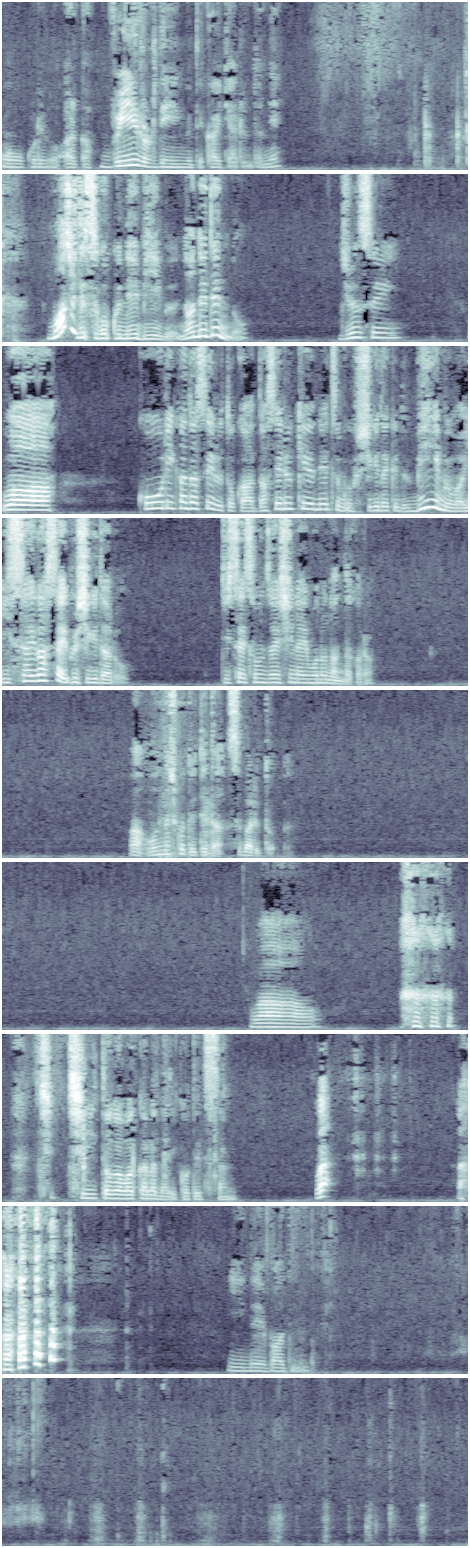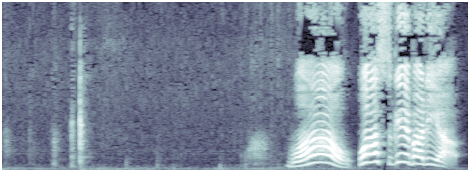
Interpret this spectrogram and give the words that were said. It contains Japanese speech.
おこれは、あれか、ビルディングって書いてあるんだね。マジですごくね、ビーム。なんで出んの？純粋。うわぁ。氷が出せるとか出せる系のやつも不思議だけど、ビームは一切合切不思議だろう。実際存在しないものなんだから。あ、同じこと言ってた、スバルト。わーお。チ、チートがわからない小鉄さん。わ いいね、バディ。わーおわーすげえバリア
